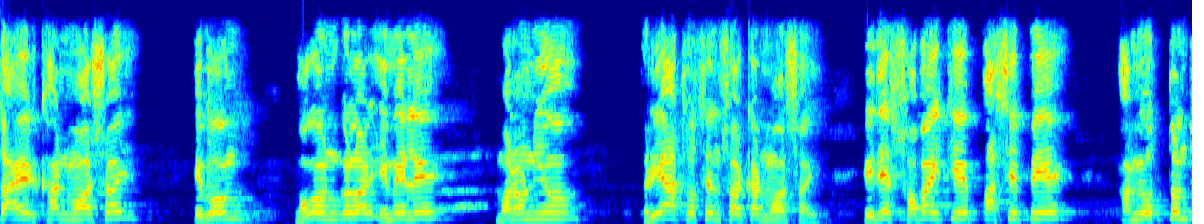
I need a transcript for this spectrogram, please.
তাহের খান মহাশয় এবং ভগবানগোলার এমএলএ মাননীয় রিয়াত হোসেন সরকার মহাশয় এদের সবাইকে পাশে পেয়ে আমি অত্যন্ত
